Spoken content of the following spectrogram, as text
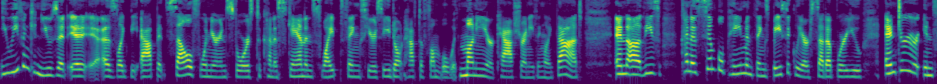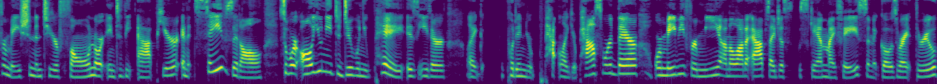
you even can use it as like the app itself when you're in stores to kind of scan and swipe things here so you don't have to fumble with money or cash or anything like that. And uh, these kind of simple payment things basically are set up where you enter your information into your phone or into the app here and it saves it all. So where all you need to do when you pay is either like put in your like your password there or maybe for me on a lot of apps I just scan my face and it goes right through.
